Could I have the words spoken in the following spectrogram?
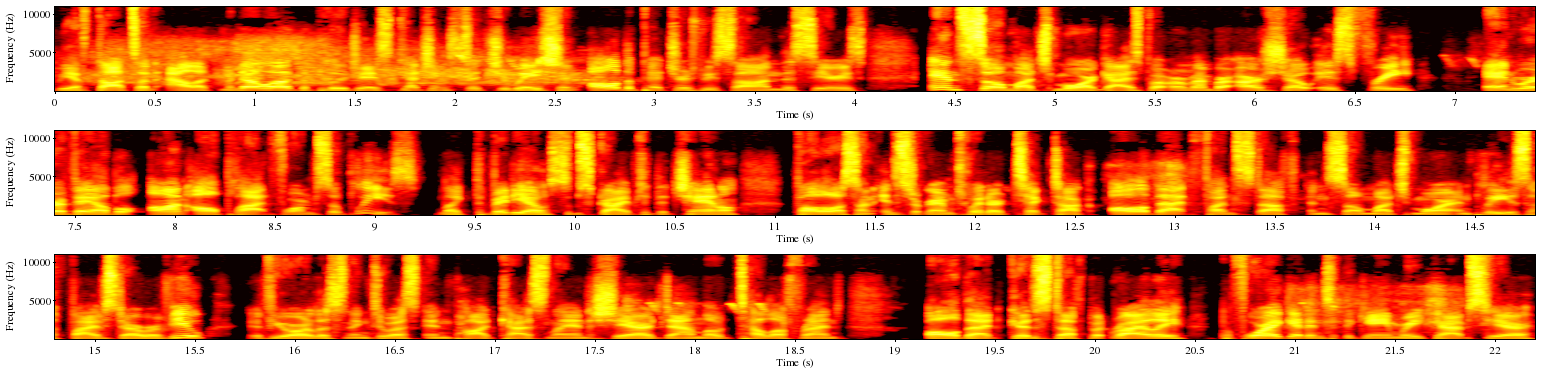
We have thoughts on Alek Manoah, the Blue Jays catching situation, all the pitchers we saw in this series, and so much more, guys. But remember, our show is free and we're available on all platforms. So please like the video, subscribe to the channel, follow us on Instagram, Twitter, TikTok, all that fun stuff, and so much more. And please, a five star review if you are listening to us in podcast land. Share, download, tell a friend, all that good stuff. But Riley, before I get into the game recaps here,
